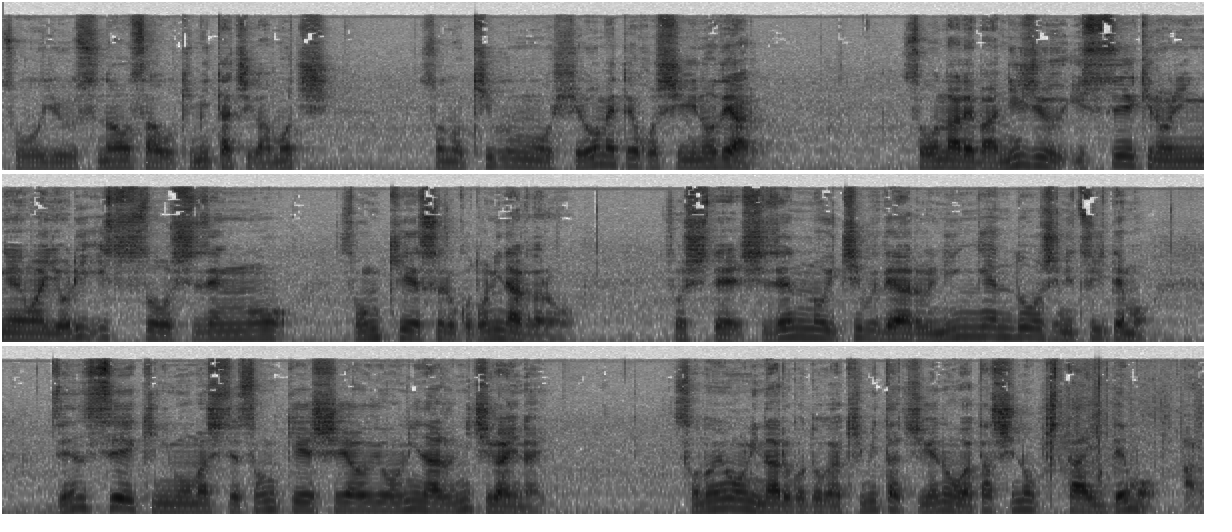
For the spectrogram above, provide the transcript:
そういう素直さを君たちが持ちその気分を広めてほしいのである。そうなれば21世紀の人間はより一層自然を尊敬することになるだろう。そして自然の一部である人間同士についても全盛期にも増して尊敬し合うようになるに違いない。そのようになることが君たちへの私の期待でもある。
